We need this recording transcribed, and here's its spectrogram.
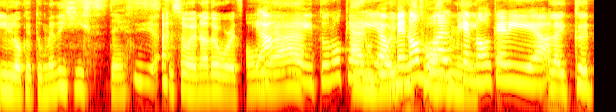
Y lo que tú me dijiste. So in other words, oh yeah. Ay, tú no querías. Menos mal me, que no quería. Like good,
